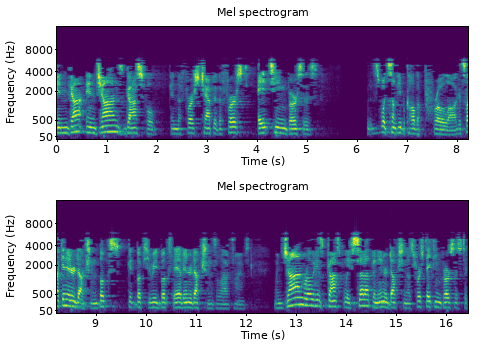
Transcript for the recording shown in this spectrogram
In, God, in John's Gospel, in the first chapter, the first 18 verses, this is what some people call the prologue. It's like an introduction. Books, good books, you read books, they have introductions a lot of times. When John wrote his gospel, he set up an introduction, those first 18 verses, to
